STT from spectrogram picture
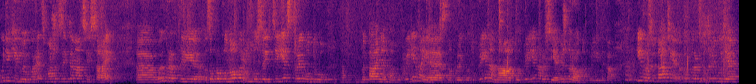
Будь-який виборець може зайти на цей сайт, вибрати запропоновані позиції з приводу питання там Україна ЄС, наприклад, Україна НАТО, Україна Росія, міжнародна політика. І в результаті виборець отримує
